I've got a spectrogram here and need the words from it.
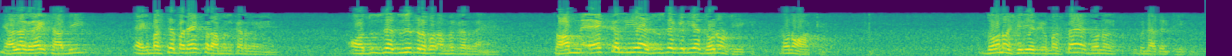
یہ الگ الگ صحابی ایک مسئلے پر ایک پر عمل کر رہے ہیں اور دوسرے دوسری طرف پر عمل کر رہے ہیں۔ تو ہم نے ایک کر لیا، دوسرے کے لیا، دونوں ٹھیک ہے دونوں حق ہیں۔ دونوں شریعت کا مسئلہ ہے دونوں بنیادیں ٹھیک ہیں۔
